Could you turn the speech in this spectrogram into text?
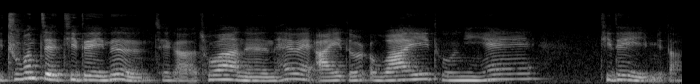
이 두 번째 디데이는 제가 좋아하는 해외 아이돌 와이도니의 디데이입니다.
